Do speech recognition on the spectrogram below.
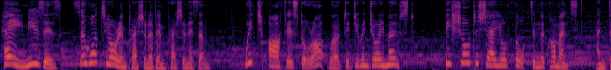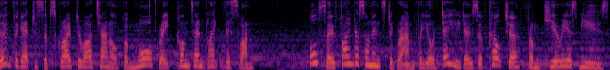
Hey, Muses! So what's your impression of Impressionism? Which artist or artwork did you enjoy most? Be sure to share your thoughts in the comments and don't forget to subscribe to our channel for more great content like this one. Also, find us on Instagram for your daily dose of culture from Curious Muse.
